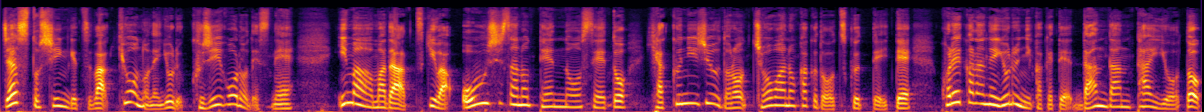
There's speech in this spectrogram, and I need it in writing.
ジャスト新月は今日のね、夜9時頃ですね。今はまだ月は大牛座の天皇星と120度の調和の角度を作っていて、これからね、夜にかけてだんだん太陽と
